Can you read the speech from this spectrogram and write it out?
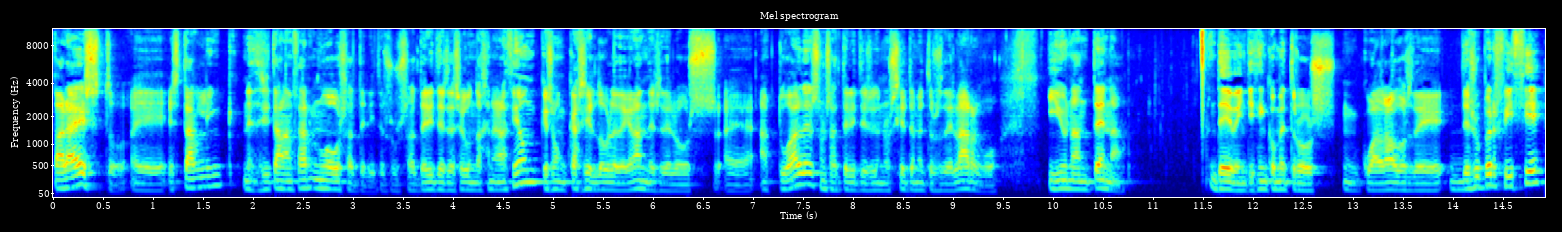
Para esto, eh, Starlink necesita lanzar nuevos satélites, sus satélites de segunda generación, que son casi el doble de grandes de los eh, actuales, son satélites de unos 7 metros de largo y una antena de 25 metros cuadrados de, superficie,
